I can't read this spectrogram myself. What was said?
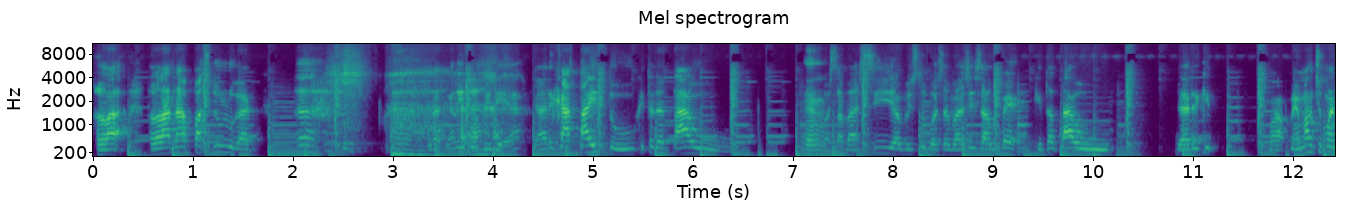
hela hela napas dulu kan. Hah, berat kali itu Bide, ya. Dari kata itu kita udah tahu. Basa basi habis itu basa basi sampai kita tahu. Dari kita memang cuman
